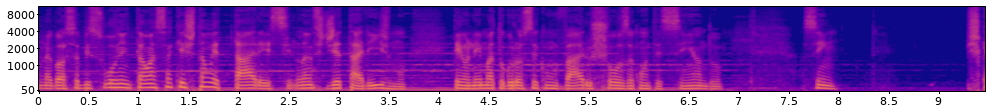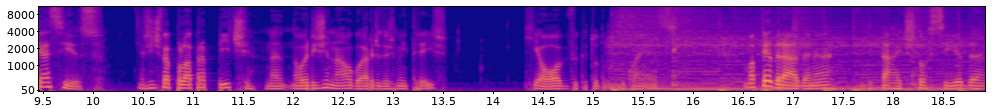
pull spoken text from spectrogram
um negócio absurdo. Então, essa questão etária, esse lance de etarismo, tem o Ney Mato Grosso com vários shows acontecendo. Assim, esquece isso. A gente vai pular pra Pitch, na, na original agora de 2003, que é óbvio que todo mundo conhece. Uma pedrada, né? Guitarra distorcida.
